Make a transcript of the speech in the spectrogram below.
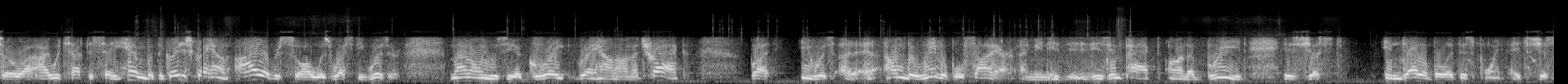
So uh, I would have to say him. But the greatest greyhound I ever saw was Westy Whizzer. Not only was he a great greyhound on the track, but he was a, an unbelievable sire. I mean, his, his impact on a breed is just indelible at this point. It's just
